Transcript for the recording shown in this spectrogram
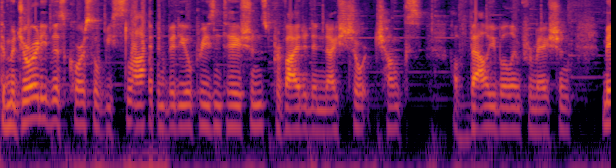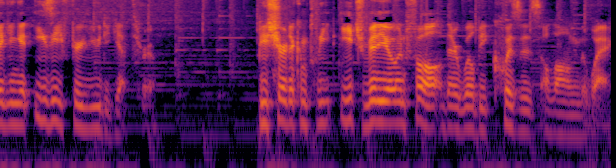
The majority of this course will be slide and video presentations provided in nice short chunks of valuable information, making it easy for you to get through. Be sure to complete each video in full, there will be quizzes along the way.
